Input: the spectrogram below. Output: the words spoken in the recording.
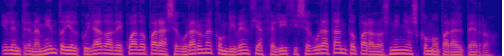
el entrenamiento y el cuidado adecuado para asegurar una convivencia feliz y segura tanto para los niños como para el perro.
